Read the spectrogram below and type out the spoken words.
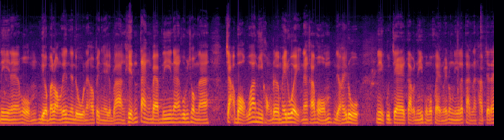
นี่นะครับผมเดี๋ยวมาลองเล่นกันดูนะครับเป็นยังไงกันบ้าง เห็นแต่งแบบนี้นะคุณผู้ชมนะ จะบอกว่ามีของเดิมให้ด้วยนะครับผมเดี๋ยวให้ดูนี่กุญแจกับอันนี้ผมมาแขวนไว้ตรงนี้แล้วกันนะครับ จะได้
